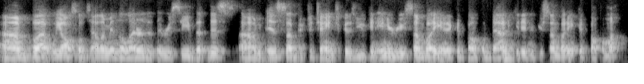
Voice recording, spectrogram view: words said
Um, but we also tell them in the letter that they receive that this um, is subject to change because you can interview somebody and it could bump them down. You could interview somebody and it could bump them up,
